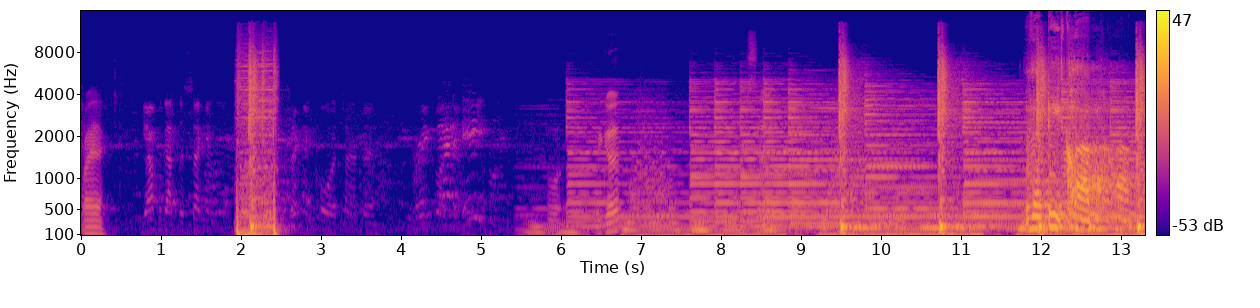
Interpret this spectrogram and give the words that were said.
Right here. We good? The Beat Club.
